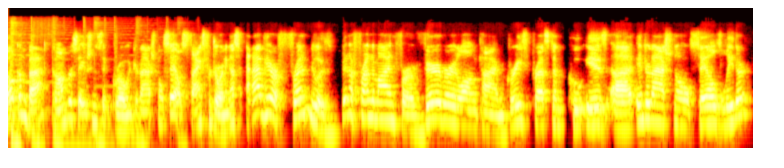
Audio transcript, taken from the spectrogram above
Welcome back, Conversations that Grow International Sales. Thanks for joining us. I have here a friend who has been a friend of mine for a very, very long time, Grace Preston, who is an international sales leader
